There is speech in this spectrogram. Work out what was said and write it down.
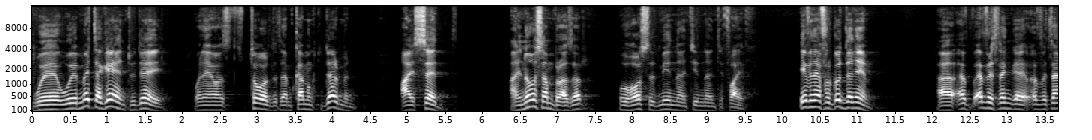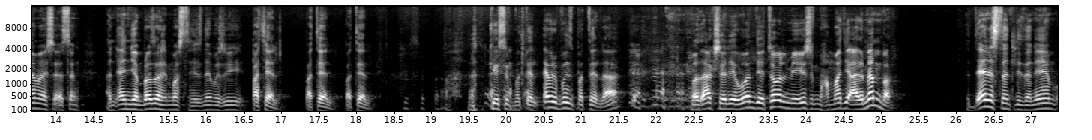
we, we met again today when I was told that I'm coming to Durban. I said, I know some brother who hosted me in 1995. Even I forgot the name. Uh, everything, uh, every time I say, I an Indian brother, he must, his name is Patel. Patel, Patel. Yusuf Patel. Everybody's Patel, huh? but actually, when they told me Yusuf Muhammadi, I remember instantly the name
